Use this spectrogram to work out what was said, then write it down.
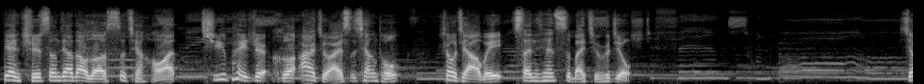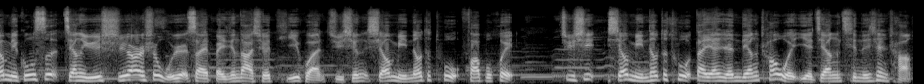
电池增加到了四千毫安，其余配置和二九 S 相同，售价为三千四百九十九。小米公司将于十月二十五日在北京大学体育馆举行小米 Note 2发布会。据悉，小米 Note 2代言人梁朝伟也将亲临现场。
